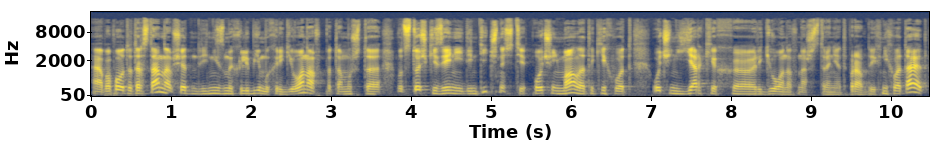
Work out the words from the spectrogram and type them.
А по поводу Татарстана, вообще один из моих любимых регионов, потому что вот с точки зрения идентичности очень мало таких вот очень ярких э, регионов в нашей стране, это правда, их не хватает.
